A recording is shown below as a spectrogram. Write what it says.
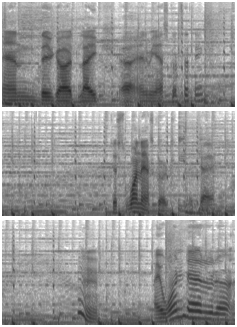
And they've got like uh, enemy escorts, I think. Just one escort. Okay. Hmm. I wonder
